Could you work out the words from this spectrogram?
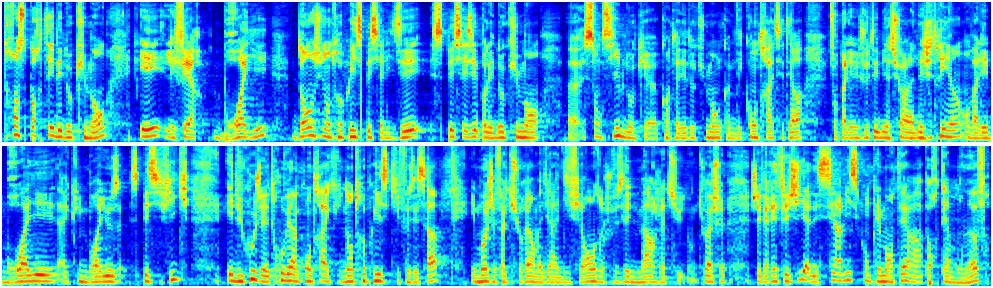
transporter les documents et les faire broyer dans une entreprise spécialisée, spécialisée pour les documents euh, sensibles. Donc, euh, quand il y a des documents comme des contrats, etc., il ne faut pas les jeter bien sûr à la déchetterie. Hein. on va les broyer avec une broyeuse spécifique. Et du coup, j'avais trouvé un contrat avec une entreprise qui faisait ça. Et moi, j'ai facturé, on va dire, la différence. Donc, je faisais une marge là-dessus. Donc, tu vois, j'avais réfléchi à des services complémentaires à apporter à mon offre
